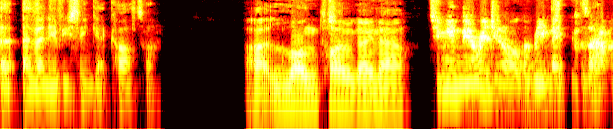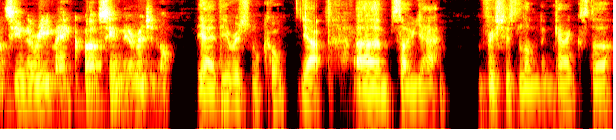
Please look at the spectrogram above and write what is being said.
Uh, have any of you seen Get Carter? A long time ago now. Do you mean the original or the remake? Because I haven't seen the remake, but I've seen the original. Yeah, the original. Cool. Yeah. Um, so yeah, vicious London gangster.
